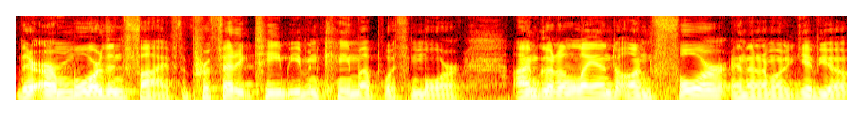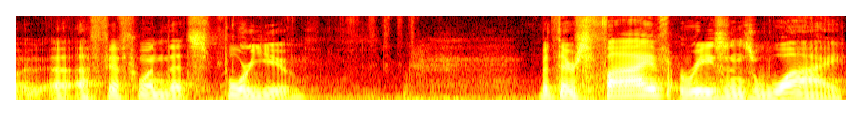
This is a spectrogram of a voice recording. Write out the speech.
There are more than five. The prophetic team even came up with more. I'm going to land on four, and then I'm going to give you a, a, fifth one that's for you. But there's five reasons why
